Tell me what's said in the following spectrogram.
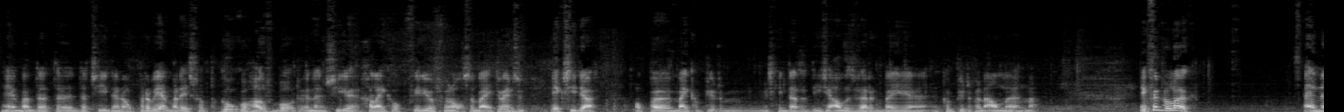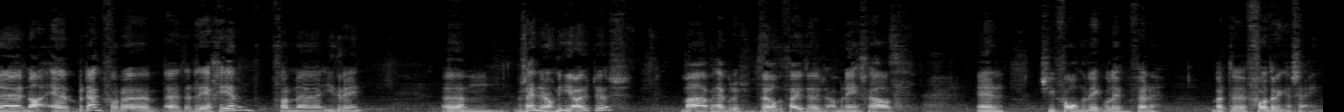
He, maar dat, uh, dat zie je dan ook. Probeer maar eens op Google houseboat en dan zie je gelijk ook video's van ons erbij. Tenminste, ik zie dat op uh, mijn computer. Misschien dat het iets anders werkt bij een computer van een ander, maar ik vind het wel leuk. En nou, bedankt voor het reageren van iedereen. Um, we zijn er nog niet uit dus. Maar we hebben dus wel de 5000 abonnees gehaald. En zien volgende week wel even verder wat de vorderingen zijn.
